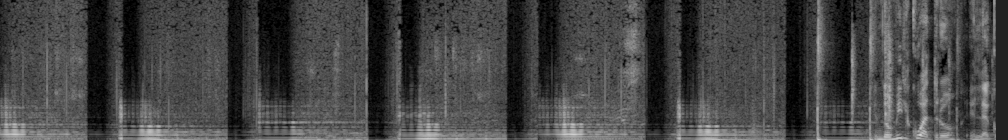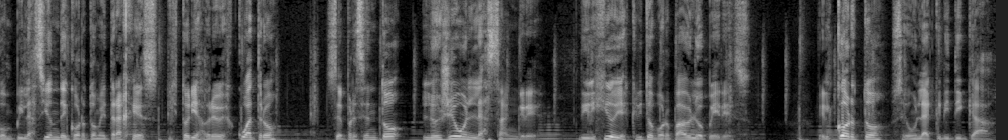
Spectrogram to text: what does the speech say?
En 2004, en la compilación de cortometrajes Historias Breves 4, se presentó Lo llevo en la sangre, dirigido y escrito por Pablo Pérez. El corto, según la crítica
